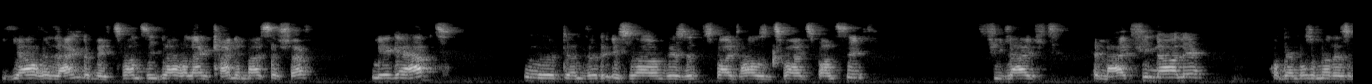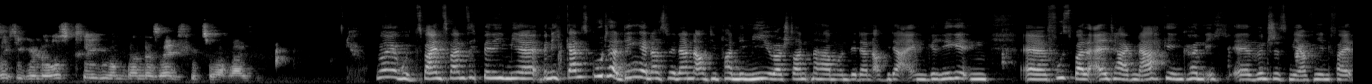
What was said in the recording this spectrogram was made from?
jahrelang, nämlich 20 Jahre lang, keine Meisterschaft mehr gehabt. Äh, dann würde ich sagen, wir sind 2022 vielleicht im Halbfinale und dann muss man das Richtige loskriegen, um dann das Endspiel zu erreichen. Naja gut, 22 bin ich mir, bin ich ganz guter Dinge, dass wir dann auch die Pandemie überstanden haben und wir dann auch wieder einem geregelten äh, Fußballalltag nachgehen können. Ich äh, wünsche es mir auf jeden Fall.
